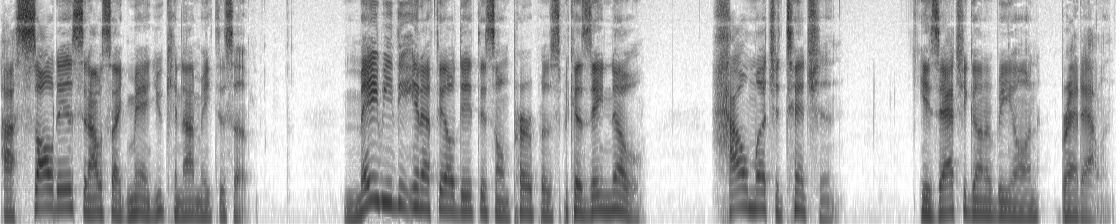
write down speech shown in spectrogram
I saw this and I was like, man, you cannot make this up. Maybe the NFL did this on purpose because they know how much attention is actually going to be on Brad Allen.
